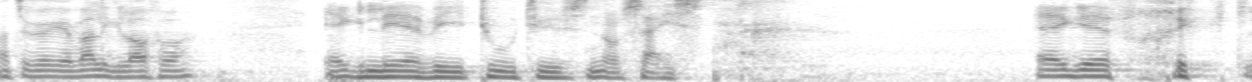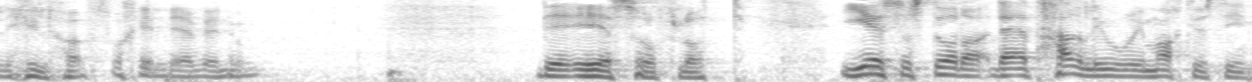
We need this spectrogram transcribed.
Vet du hva jeg er veldig glad for? Jeg lever i 2016. Jeg er fryktelig glad for jeg lever nå. Det er så flott. Jesus står der, Det er et herlig ord i Markus 10.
